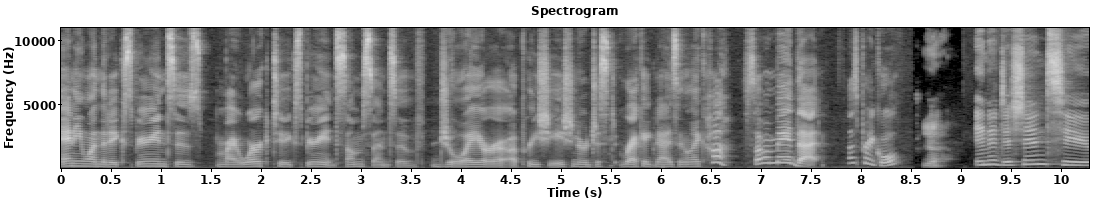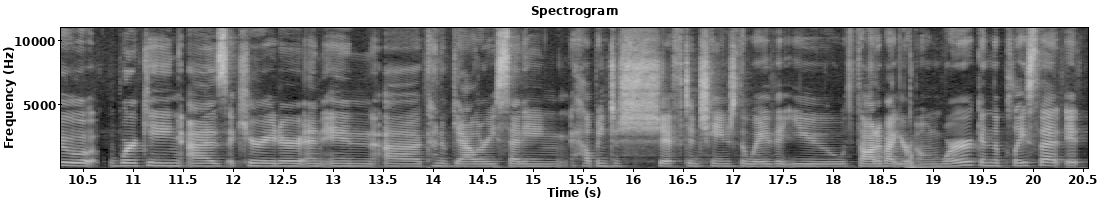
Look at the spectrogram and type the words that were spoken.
anyone that experiences my work to experience some sense of joy or appreciation or just recognizing, like, huh, someone made that. That's pretty cool. Yeah. In addition to working as a curator and in a kind of gallery setting, helping to shift and change the way that you thought about your own work and the place that it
